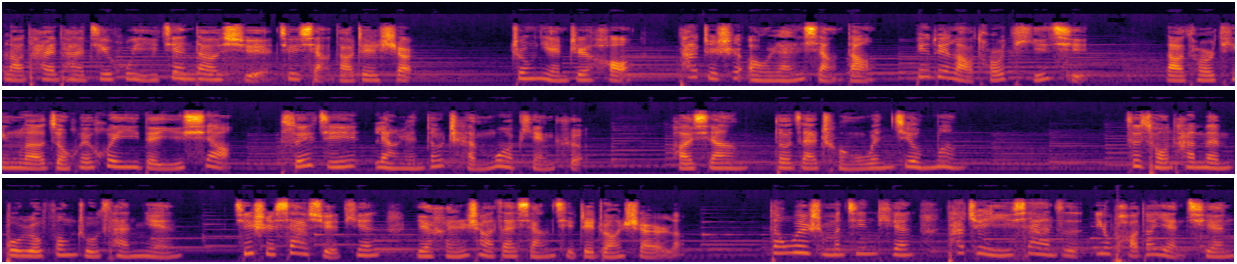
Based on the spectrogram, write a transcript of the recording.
老太太几乎一见到雪就想到这事儿；中年之后，她只是偶然想到，并对老头提起。老头听了，总会会意的一笑，随即两人都沉默片刻，好像都在重温旧梦。自从他们步入风烛残年，即使下雪天，也很少再想起这桩事儿了。但为什么今天他却一下子又跑到眼前，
